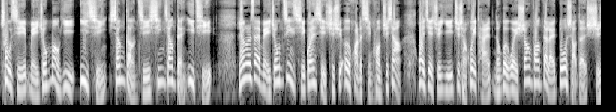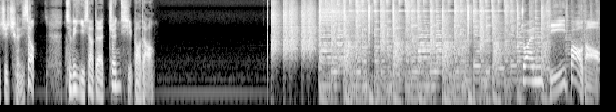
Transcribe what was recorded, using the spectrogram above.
触及美中贸易、疫情、香港及新疆等议题。然而，在美中近期关系持续恶化的情况之下，外界质疑这场会谈能够为双方带来多少的实质成效。请听以下的专题报道。专题报道。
